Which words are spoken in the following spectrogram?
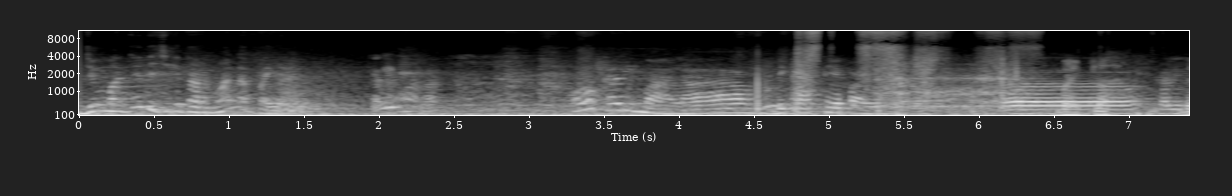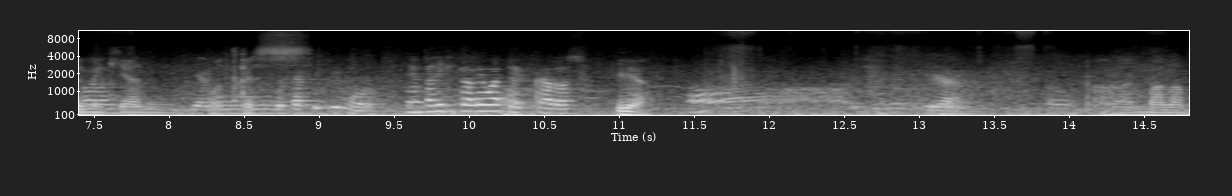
Jemaatnya di sekitar mana Pak ya? Kalimalang. Oh Kalimalang, BKT Pak ya. Eh, Baiklah, Kalimalang demikian yang podcast. Bekasi Timur. Yang tadi kita lewat ya Karos. Iya, Oh, Iya. Malam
